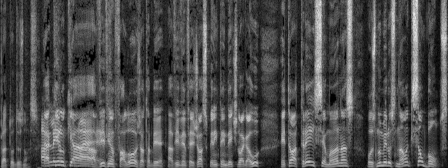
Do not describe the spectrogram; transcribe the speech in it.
para todos nós. É aquilo que a, a Vivian falou, JB, a Vivian Feijó, superintendente do HU, então há três semanas os números não é que são bons,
